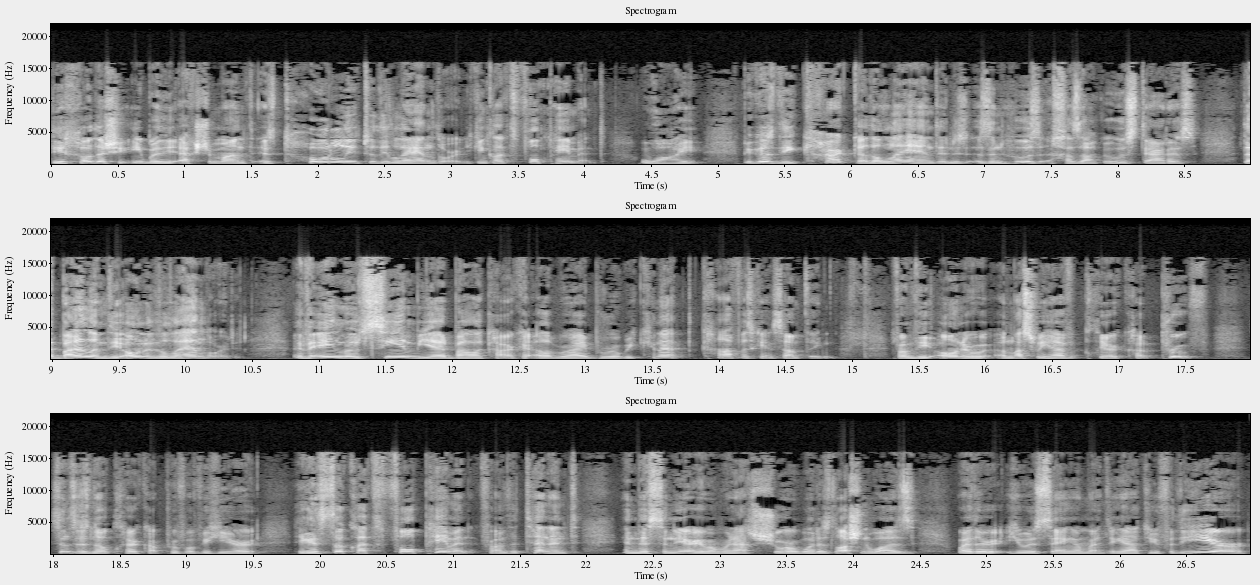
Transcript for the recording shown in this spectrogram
the chodesh the extra month, is totally to the landlord. You can collect full payment. Why? Because the karka, the land, is in whose chazaka, whose status? The bailim, the owner, the landlord. We cannot confiscate something from the owner unless we have clear cut proof. Since there's no clear cut proof over here, he can still collect full payment from the tenant in this scenario where we're not sure what his lashon was, whether he was saying, I'm renting it out to you for the year,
